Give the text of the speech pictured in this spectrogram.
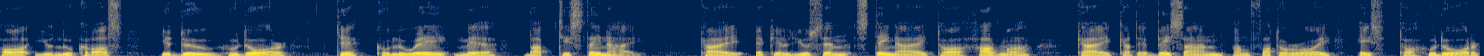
ha eunuchos idu hudor, te colue me Baptistenae, cae ekeliusen stenai to Harma, cae Catebesan amphoteroi eis to Hudor,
